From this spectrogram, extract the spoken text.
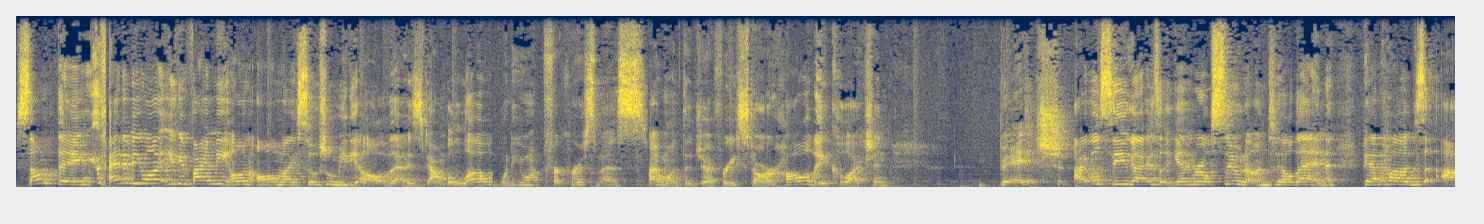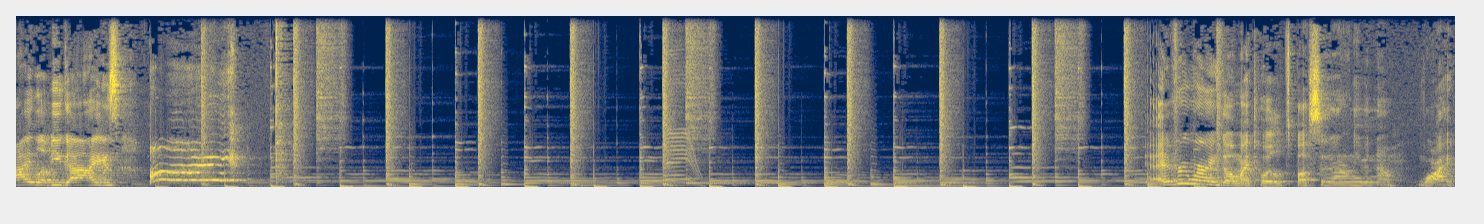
Something. And if you want, you can find me on all my social media. All of that is down below. What do you want for Christmas? I want the Jeffree Star Holiday Collection. Bitch. I will see you guys again real soon. Until then, pan hugs. I love you guys. Bye! Everywhere I go, my toilet's busted. I don't even know. Why?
